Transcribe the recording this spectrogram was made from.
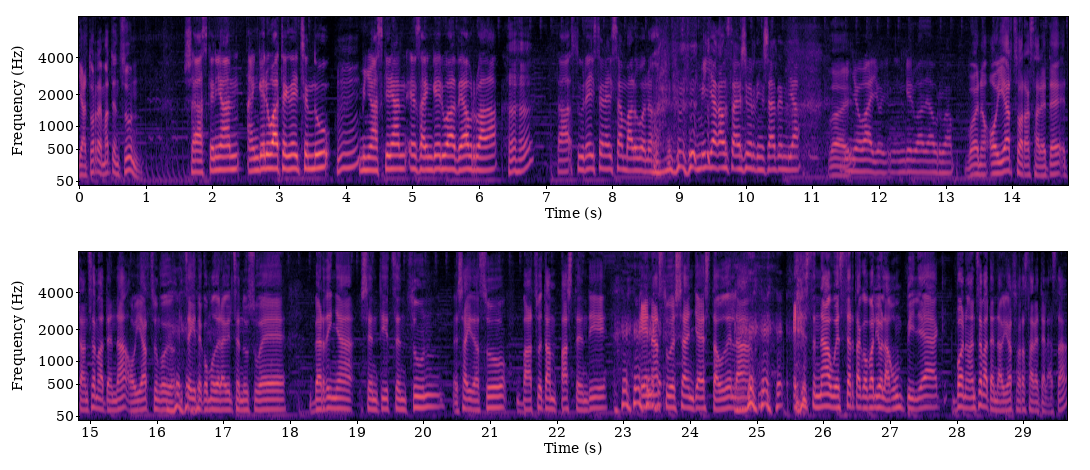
jatorra ematen zun. Osea, azkenean aingeru batek deitzen du, Hmm? mm. azkenean ez aingerua deabrua da. Eta zure izena izan balu, bueno, mila gauza esberdin esaten dira. Bai. Bino bai, oi, aingerua deabrua. Bueno, oi hartzu harrak zarete, eta antzematen da, oi hartzungo hitz egiteko modera biltzen duzue, berdina sentitzen zun, esaidazu, batzuetan pasten di, enazu esan ja ez daudela, ez nau ez zertako balio lagun pilak. Bueno, antzematen da oi hartzu harrak zaretela, ez da?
